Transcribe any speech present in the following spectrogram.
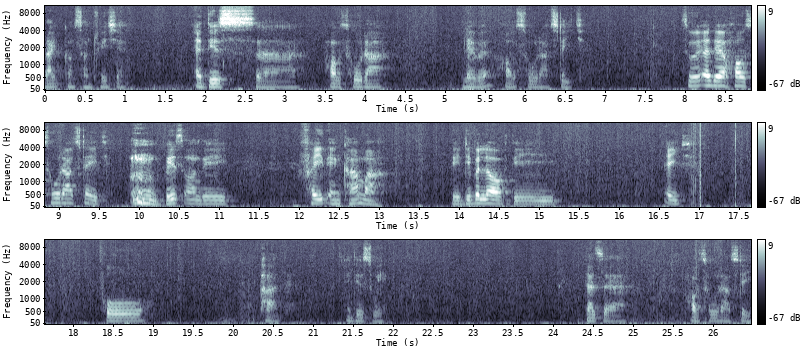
right concentration at this uh, householder level, householder stage. So at the householder stage, based on the faith and karma, they develop the eight four path in this way. That's a householder stage.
